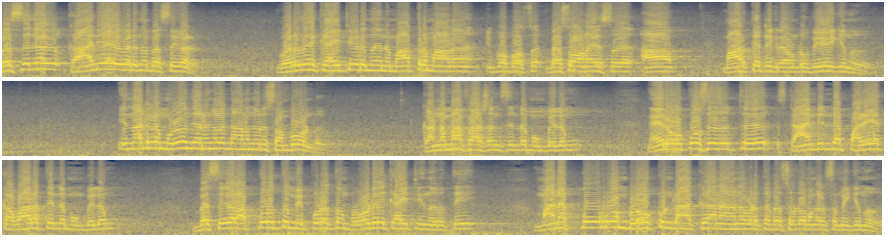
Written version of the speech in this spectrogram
ബസ്സുകൾ കാലിയായി വരുന്ന ബസ്സുകൾ വെറുതെ കയറ്റിയിടുന്നതിന് മാത്രമാണ് ഇപ്പോൾ ബസ് ബസ് ഓണേഴ്സ് ആ മാർക്കറ്റ് ഗ്രൗണ്ട് ഉപയോഗിക്കുന്നത്. ഈ നാട്ടിലെ മുഴുവൻ ജനങ്ങളും കാണുന്നൊരു സംഭവമുണ്ട്. കണ്ണമ്മ ഫാഷൻസിന്റെ മുമ്പിലും നേരെ ഓപ്പോസിറ്റ് സ്റ്റാൻഡിന്റെ പഴയ കവാടത്തിന്റെ മുമ്പിലും ബസ്സുകൾ അപ്പുറത്തും ഇപ്പുറത്തും റോഡിൽ കയറ്റി നിർത്തി മനഃപൂർവം ബ്ലോക്ക് ഉണ്ടാക്കാനാണ് ഇവിടുത്തെ ബസ് ഉടമകൾ ശ്രമിക്കുന്നത്.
